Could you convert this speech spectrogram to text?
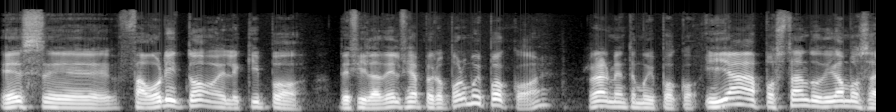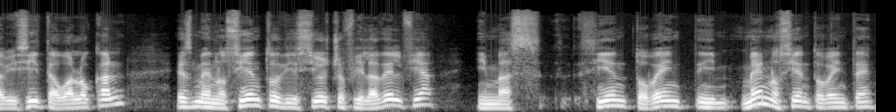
Es eh, favorito el equipo de Filadelfia, pero por muy poco, ¿eh? realmente muy poco. Y ya apostando, digamos, a visita o a local, es menos 118 Filadelfia y más 120, y menos 120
